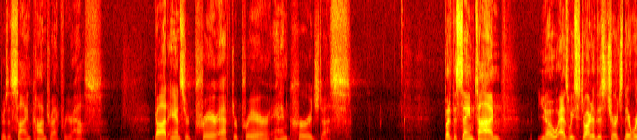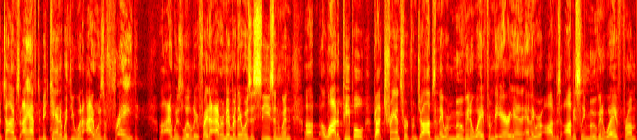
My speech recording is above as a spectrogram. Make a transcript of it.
there's a signed contract for your house. God answered prayer after prayer and encouraged us. But at the same time, you know, as we started this church, there were times, I have to be candid with you, when I was afraid. I was literally afraid. I remember there was a season when uh, a lot of people got transferred from jobs and they were moving away from the area and they were obviously moving away from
